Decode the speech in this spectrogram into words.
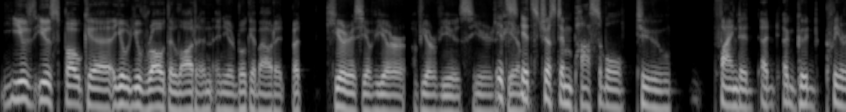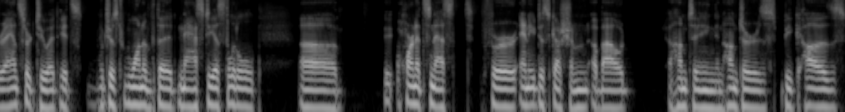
you you spoke uh, you you wrote a lot in, in your book about it, but curious of your of your views here. It's it's just impossible to find a, a, a, good clear answer to it. It's just one of the nastiest little uh, hornet's nest for any discussion about hunting and hunters because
